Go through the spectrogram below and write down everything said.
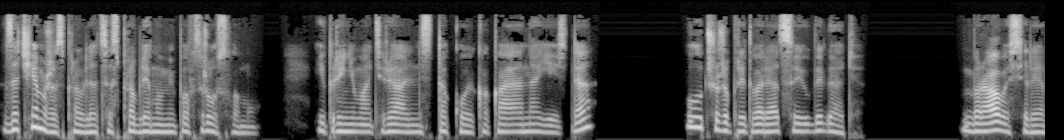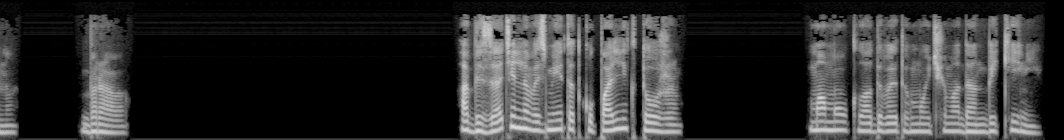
Зачем же справляться с проблемами по-взрослому и принимать реальность такой, какая она есть, да? Лучше же притворяться и убегать. Браво, Селена. Браво. Обязательно возьми этот купальник тоже. Мама укладывает в мой чемодан бикини,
